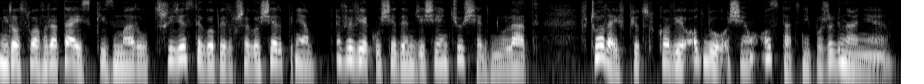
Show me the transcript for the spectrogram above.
Mirosław Ratajski zmarł 31 sierpnia w wieku 77 lat. Wczoraj w Piotrkowie odbyło się ostatnie pożegnanie.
